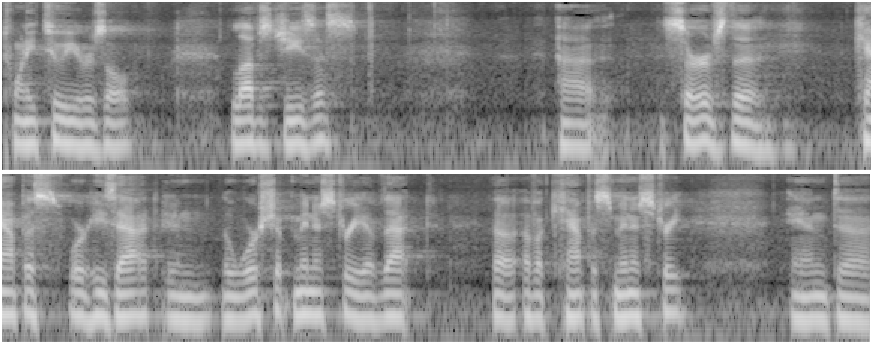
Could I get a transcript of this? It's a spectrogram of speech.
22 years old, loves Jesus, uh, serves the campus where he's at in the worship ministry of that uh, of a campus ministry, and uh,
